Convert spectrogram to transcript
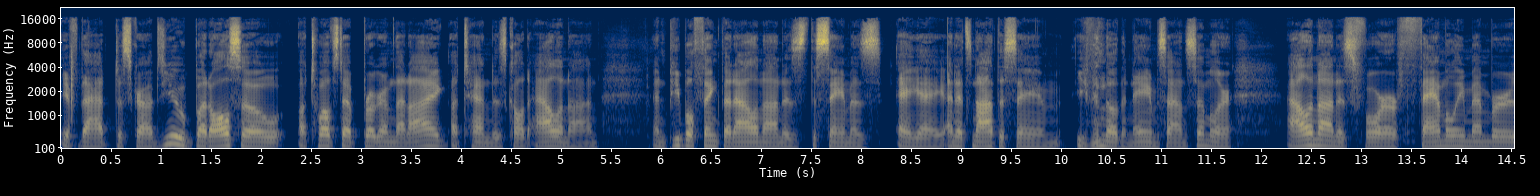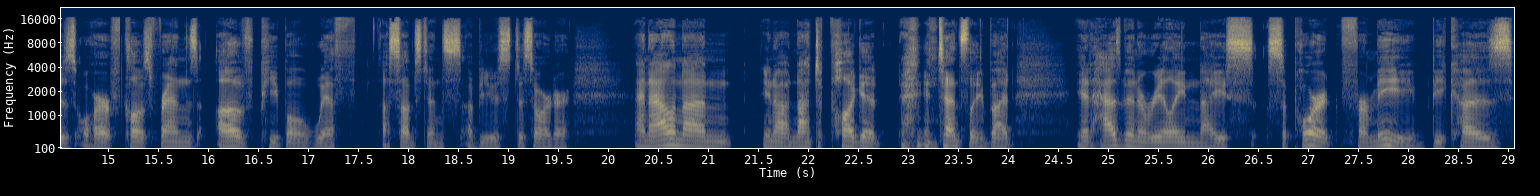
if that describes you, but also a 12 step program that I attend is called Al Anon. And people think that Al Anon is the same as AA, and it's not the same, even though the name sounds similar. Al Anon is for family members or close friends of people with a substance abuse disorder. And Al Anon, you know, not to plug it intensely, but it has been a really nice support for me because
